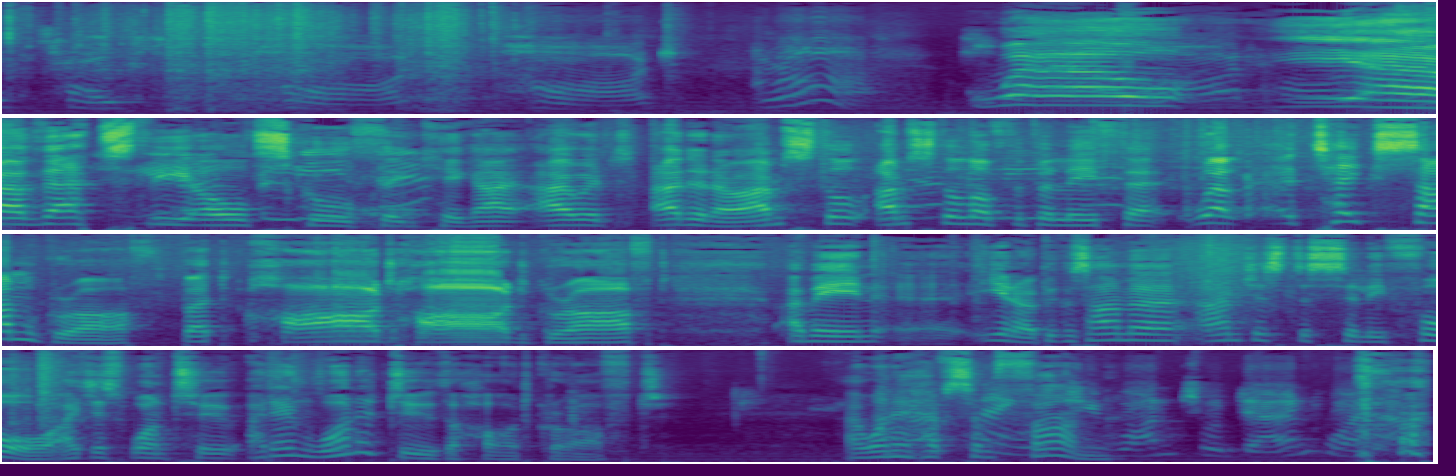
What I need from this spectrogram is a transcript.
it takes hard, hard graft. Well, Yeah, that's the old school thinking. I, I would, I don't know. I'm still, I'm still of the belief that well, it takes some graft, but hard, hard graft. I mean, uh, you know, because I'm a, I'm just a silly four. I just want to. I don't want to do the hard graft. I want to I'm have some fun. you want or don't want. I'm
